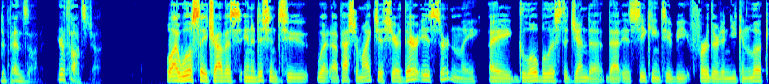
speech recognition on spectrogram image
depends on it. Your thoughts, John? Well, I will say, Travis, in addition to what uh, Pastor Mike just shared, there is certainly a globalist agenda that is seeking to be furthered, and you can look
